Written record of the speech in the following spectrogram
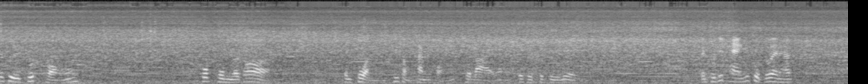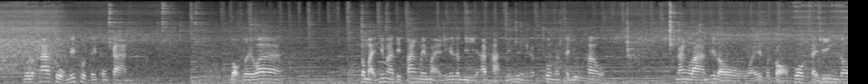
ก็คือชุดของควบคุมแล้วก็เป็นส่วนที่สำคัญของเทอร์ไบน์นะครับก็คือชุดนี้นี่เองเป็นชุดที่แพงที่สุดด้วยนะครับ มูลค่าสูงที่สุดในโครงการ บอกเลยว่า สมัยที่มาติดตั้งใหม่ๆนี่ก็จะมีอาถรรพ์นิดนึงครับ ช่วงนั้นพายุเข้า นั่งร้านที่เราไว้ประกอบพวกไทดิ้งก็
